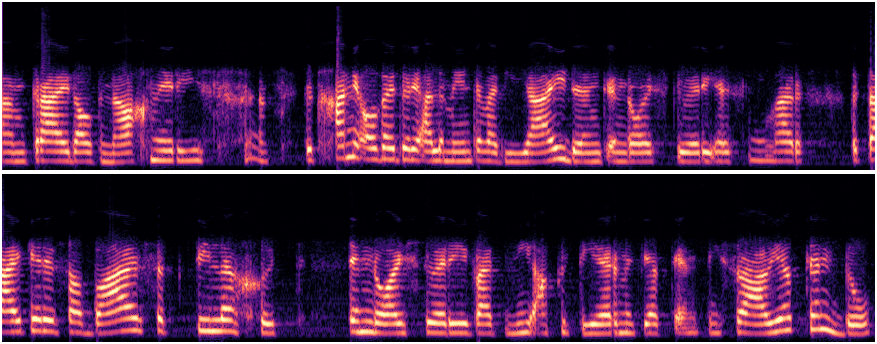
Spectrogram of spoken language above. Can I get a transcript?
um kry hy dalk nagmerries. dit gaan nie altyd oor die elemente wat jy dink in daai storie is nie, maar baie keer is daar baie subtiele goed in daai storie wat nie akkoordeer met jou kind nie. So hou jou kind dop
